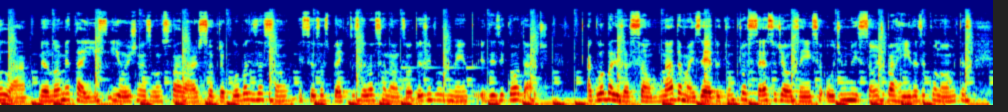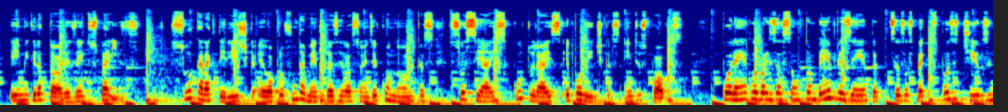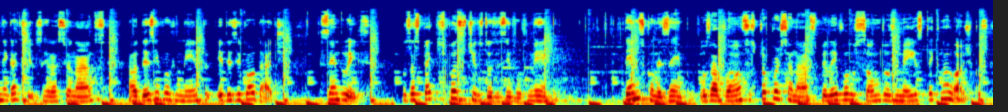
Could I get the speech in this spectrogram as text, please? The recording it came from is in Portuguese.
Olá, meu nome é Thaís e hoje nós vamos falar sobre a globalização e seus aspectos relacionados ao desenvolvimento e desigualdade. A globalização nada mais é do que um processo de ausência ou diminuição de barreiras econômicas e imigratórias entre os países. Sua característica é o aprofundamento das relações econômicas, sociais, culturais e políticas entre os povos Porém, a globalização também apresenta seus aspectos positivos e negativos relacionados ao desenvolvimento e desigualdade, sendo eles os aspectos positivos do desenvolvimento. Temos como exemplo os avanços proporcionados pela evolução dos meios tecnológicos,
